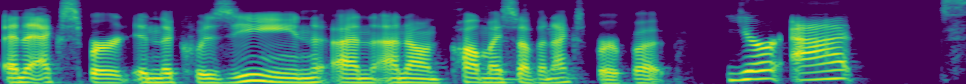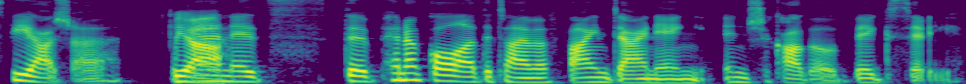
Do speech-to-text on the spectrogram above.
an expert in the cuisine. And I don't call myself an expert, but. You're at Spiaggia. Yeah. And it's the pinnacle at the time of fine dining in Chicago, big city.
